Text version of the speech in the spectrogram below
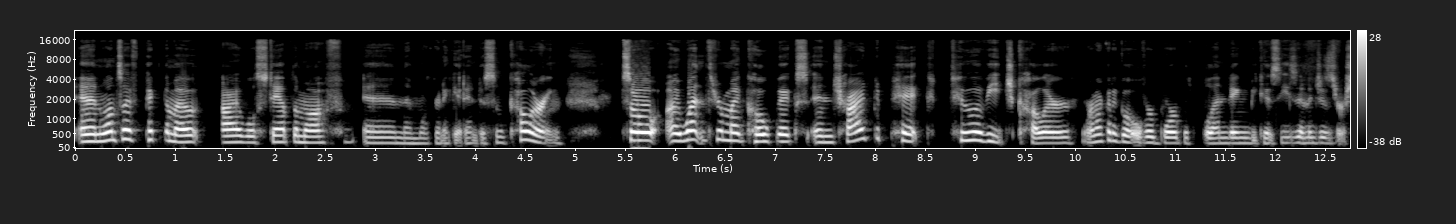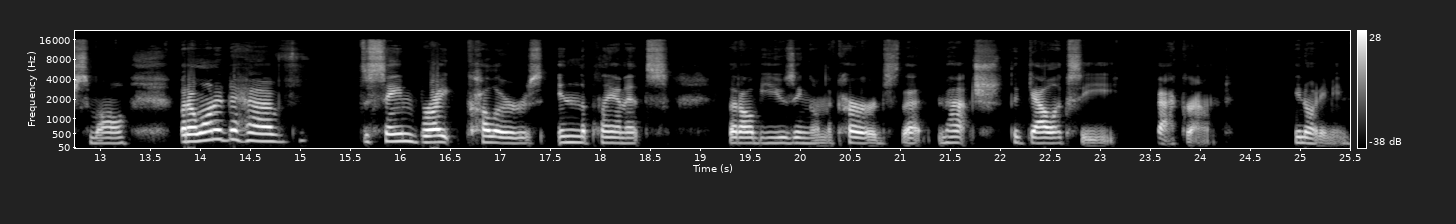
And once I've picked them out, I will stamp them off and then we're going to get into some coloring. So I went through my Copics and tried to pick two of each color. We're not going to go overboard with blending because these images are small, but I wanted to have the same bright colors in the planets that I'll be using on the cards that match the galaxy background. You know what I mean?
